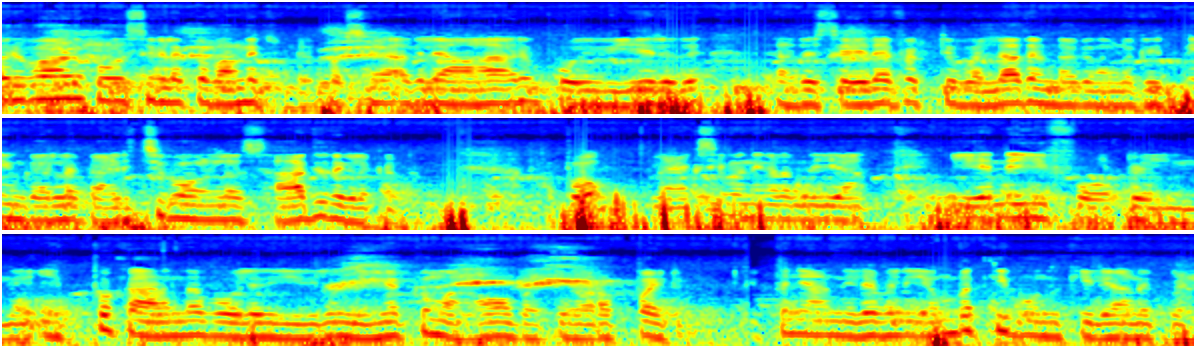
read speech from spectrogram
ഒരുപാട് കോഴ്സുകളൊക്കെ വന്നിട്ടുണ്ട്. പക്ഷേ അതിൽ ആരും പോയി വീഴരുത്. അത് സൈഡ് എഫക്റ്റ് വല്ലാതെ ഉണ്ടാക്കും. നമ്മുടെ കിഡ്നിയും കരലൊക്കെ അടിച്ചു പോകാനുള്ള സാധ്യതകളൊക്കെ ഉണ്ട്. അപ്പോൾ മാക്സിമം നിങ്ങൾ എന്ത് ചെയ്യുക എന്റെ ഈ ഫോട്ടോയിൽ നിന്ന് ഇപ്പോൾ കാണുന്ന പോലെ രീതിയിൽ നിങ്ങൾക്കും ആവാൻ പറ്റും ഉറപ്പായിട്ടും. ഇപ്പം ഞാൻ നിലവിൽ എൺപത്തി മൂന്ന് കിലോ ആണ് ഇപ്പോൾ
